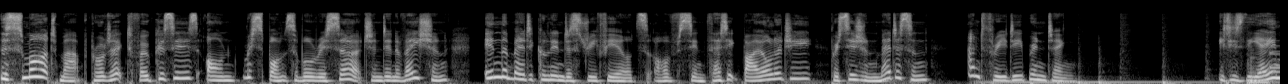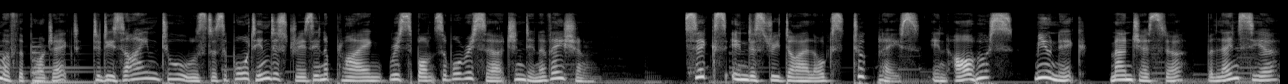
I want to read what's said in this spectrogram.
The Smart Map project focuses on responsible research and innovation in the medical industry fields of synthetic biology, precision medicine, and 3D printing. It is the aim of the project to design tools to support industries in applying responsible research and innovation. Six industry dialogues took place in Aarhus, Munich, Manchester, Valencia,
